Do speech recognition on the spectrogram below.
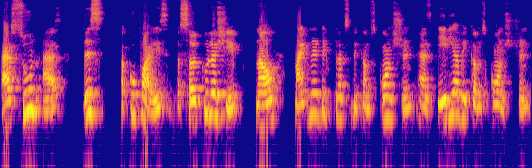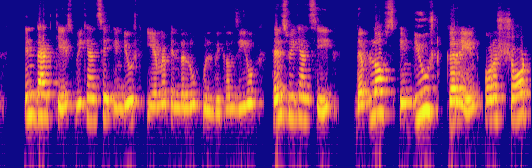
As soon as this occupies a circular shape now magnetic flux becomes constant as area becomes constant. In that case we can say induced EMF in the loop will become zero. Hence we can say develops induced current for a short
